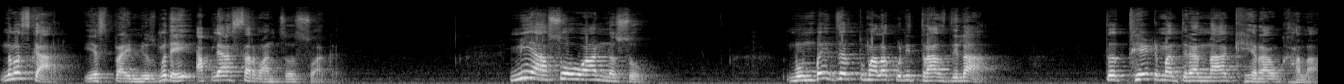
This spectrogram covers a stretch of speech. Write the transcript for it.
नमस्कार येस प्राईम न्यूजमध्ये आपल्या सर्वांचं स्वागत. मी असो वा नसो मुंबईत जर तुम्हाला कोणी त्रास दिला तर थेट मंत्र्यांना घेराव घाला.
